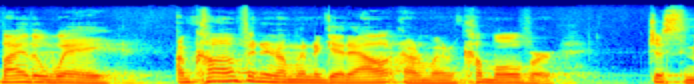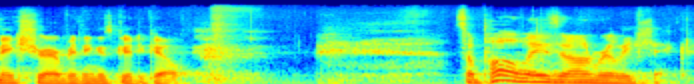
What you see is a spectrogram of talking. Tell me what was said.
By the way, I'm confident I'm going to get out and I'm going to come over just to make sure everything is good to go. so Paul lays it on really thick.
